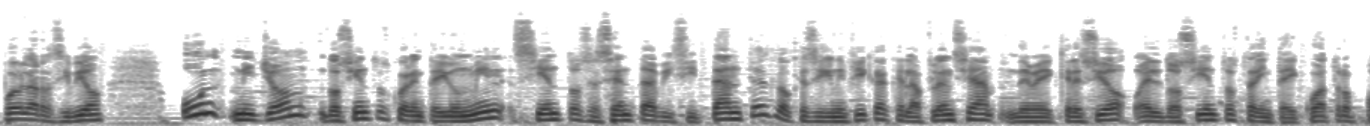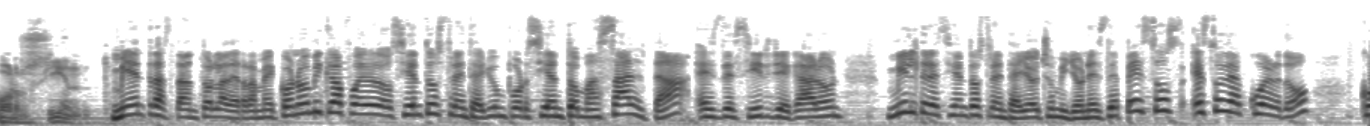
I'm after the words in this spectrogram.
Puebla recibió 1.241.160 visitantes, lo que significa que la afluencia creció el 234%. Mientras tanto, la derrama económica fue de 231% más alta, es decir, llegaron 1.338 millones de pesos. Esto de acuerdo con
